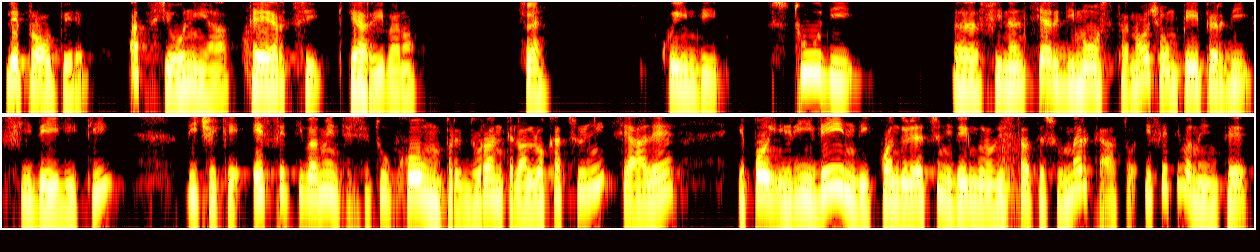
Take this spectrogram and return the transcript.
le proprie azioni a terzi che arrivano. Sì. Quindi studi eh, finanziari dimostrano, c'è un paper di Fidelity, dice che effettivamente se tu compri durante l'allocazione iniziale e poi rivendi quando le azioni vengono listate sul mercato, effettivamente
